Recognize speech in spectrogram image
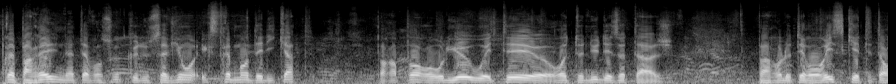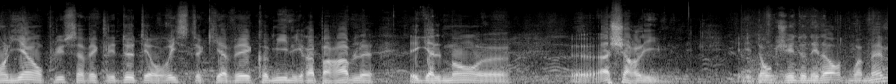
préparer une intervention que nous savions extrêmement délicate par rapport au lieu où étaient euh, retenus des otages par le terroriste qui était en lien en plus avec les deux terroristes qui avaient commis l'irréparable également euh, euh, à Charlie. Et donc j'ai donné l'ordre moi-même,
